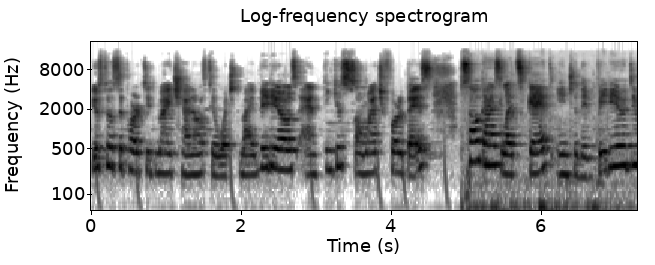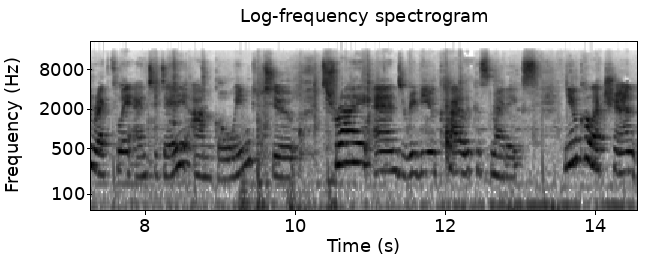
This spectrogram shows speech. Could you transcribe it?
you still supported my channel, still watched my videos and thank you so much for this. So guys, let's get into the video directly and today I'm going to try and review Kylie Cosmetics new collection.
